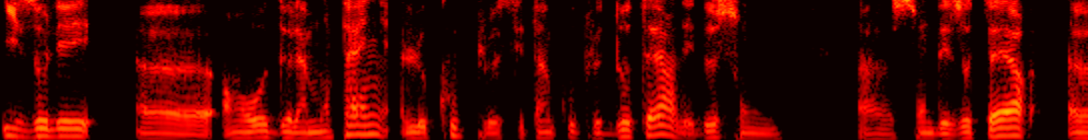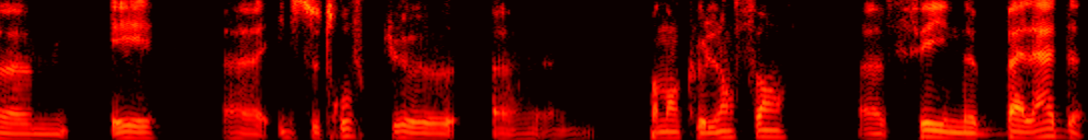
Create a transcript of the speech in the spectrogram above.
isolé en haut de la montagne. Le couple, c'est un couple d'auteurs. Les deux sont, sont des auteurs. Euh, et euh, il se trouve que euh, pendant que l'enfant euh, fait une balade,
